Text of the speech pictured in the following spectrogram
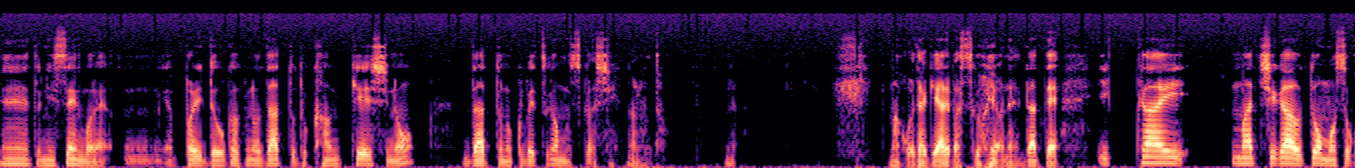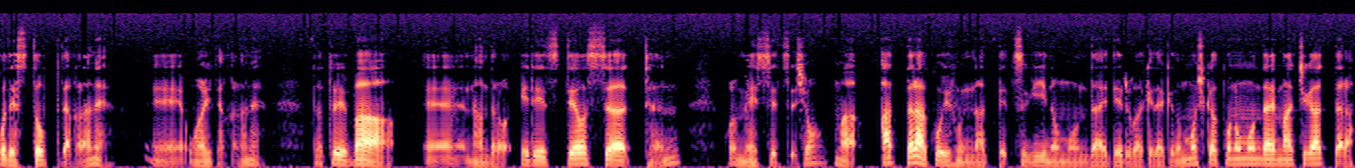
えっ、ー、と、2005年、やっぱり同格のダットと関係詞のダットの区別が難しい。なるほど。ね、まあ、これだけやればすごいよね。だって、一回間違うともうそこでストップだからね。えー、終わりだからね。例えば、えー、なんだろう、it is still certain これは滅節でしょ？まあ、あったらこういうふうになって次の問題出るわけだけど、もしくはこの問題間違ったら、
